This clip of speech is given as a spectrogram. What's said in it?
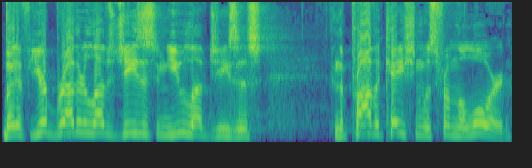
But if your brother loves Jesus and you love Jesus, and the provocation was from the Lord,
